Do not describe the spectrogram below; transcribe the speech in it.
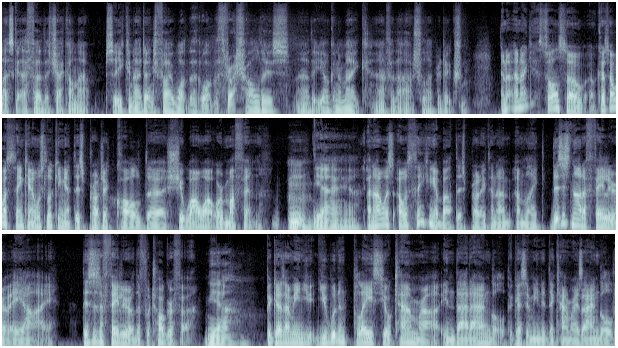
let's get a further check on that, so you can identify what the what the threshold is uh, that you're going to make uh, for that actual prediction. And, and I guess also because I was thinking, I was looking at this project called uh, Chihuahua or Muffin. Mm, yeah, yeah. And I was I was thinking about this project, and I'm I'm like, this is not a failure of AI. This is a failure of the photographer. Yeah because I mean you, you wouldn't place your camera in that angle because I mean the camera is angled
